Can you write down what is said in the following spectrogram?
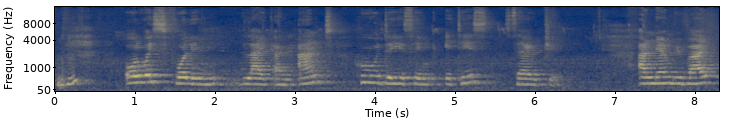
hmm Always falling like an ant. Who do you think it is? Sergio. And then we write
